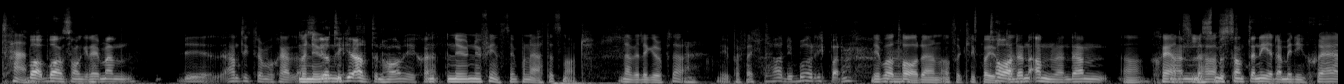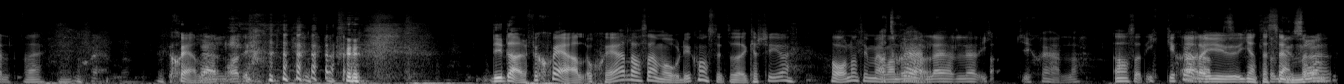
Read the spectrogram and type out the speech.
Tampa. Bara, bara en sån grej men det, han tyckte den var själ. Men Men nu- jag tycker allt den har är själ. Nu, nu finns den på nätet snart. När vi lägger upp det här. Det är ju perfekt. Ja det är bara att rippa den. Det är bara att ta den och så klippa ut Ta den. den, använd den. Ja, Men själslöst. smutsa inte ner den med din själ. Nej. Själ. Själ. Ja, det... är därför själ och själ har samma ord. Det är konstigt. Det kanske är, har någonting med Att varandra att stjäla eller icke stjäla. Ja, så att icke stjäla är ju egentligen som min sämre. son.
